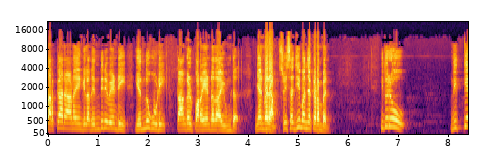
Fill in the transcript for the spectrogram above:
സർക്കാരാണ് എങ്കിൽ അത് എന്തിനു വേണ്ടി എന്നുകൂടി താങ്കൾ പറയേണ്ടതായുണ്ട്. ഞാൻ വരാം. ശ്രീ സജി മഞ്ഞക്കടമ്പൻ ഇതൊരു നിത്യ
